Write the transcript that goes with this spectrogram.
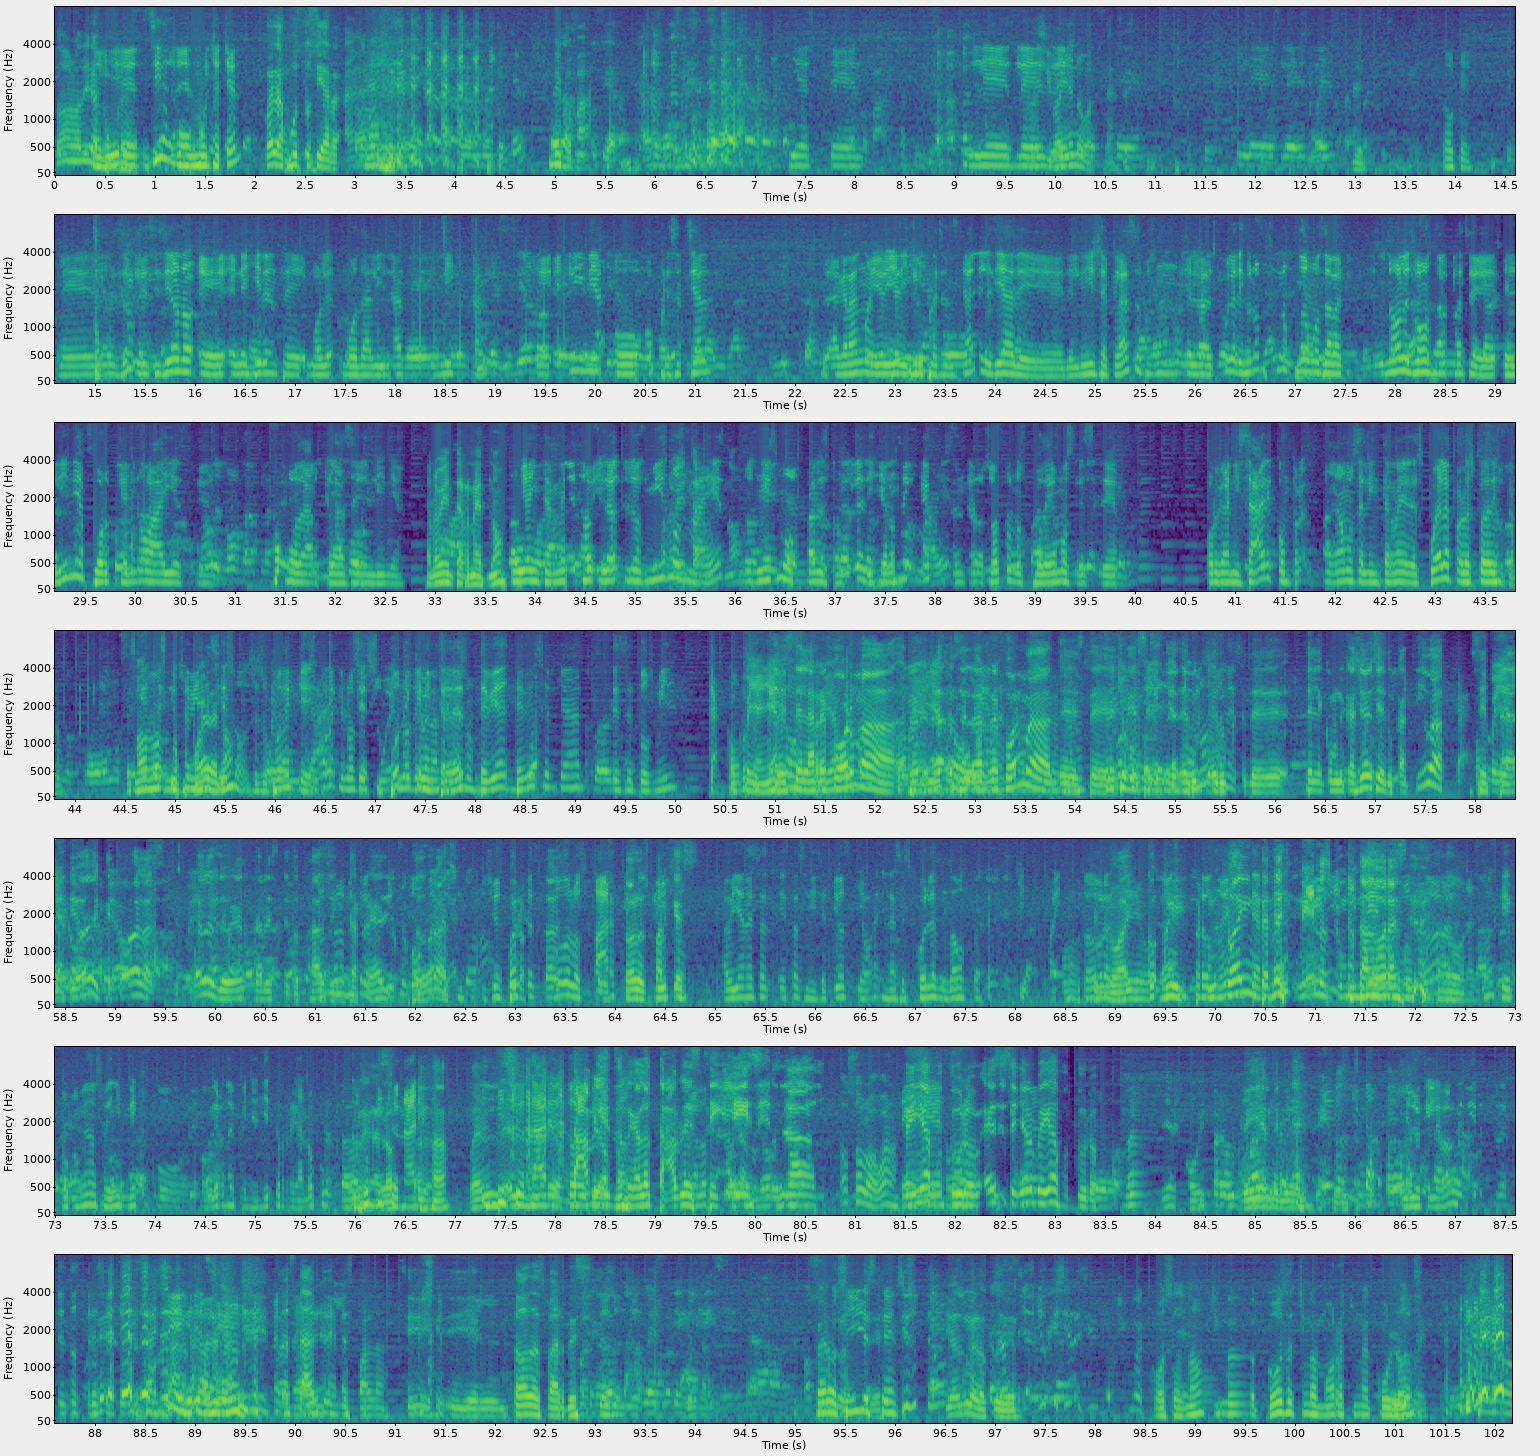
No, no digas eh, sí, en Muchachén. bueno, justo cierra. Mi papá. Y este. Y les. les, Si vaya les- no va a clases. les, les, les- Ok. Les, les- les hicieron eh, elegir entre mole- modalidad mixta, eh, en línea o, o presencial. La gran mayoría eligió presencial el día de, del inicio de clases. Pues, en la escuela dijo: No, pues no podemos dar, no este, les vamos a dar clase en línea porque no hay este, cómo dar clase en línea. Ah, no había internet, ¿no? No había internet. Y la, los mismos maestros, los mismos padres le dijeron: eh, pues, entre nosotros nos podemos este, organizar y pagamos el internet de la escuela, pero la escuela dijo que no. No, no, no se supone que, se supone que no se, supone que el internet debía, debe ser ya desde 2000 14. La reforma, desde la reforma de, telecomunicaciones y educativa, se planteó de que todas las escuelas deberían estar este, dotadas de internet y computadoras. Bueno, todos los parques. Todos los parques habían estas, estas iniciativas y ahora en las escuelas nos damos cuenta que no hay computadoras. no hay co- ni- perdón, no hay internet, menos y computadoras. menos computadoras, ¿no? Que por lo menos ahí en México el gobierno de Peña Nieto regaló computadoras, un Regaló- visionario. ajá. Un visionario, tablets, regaló tablets, tablets. o sea, No solo, bueno, veía futuro. Ese señor veía futuro. y el COVID. Veía el venir. Y lo que le va a venir estos tres años. Sí, también. Bastante. en la espalda. Sí, y en todas partes. Pero sí, este, sí es un tema. Dios me lo O sea, cuide. yo, yo quisiera decir un chingo de cosas, ¿no? Chingo de cosas, chingo de morras, chingo de culos. Pero,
